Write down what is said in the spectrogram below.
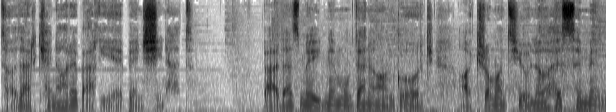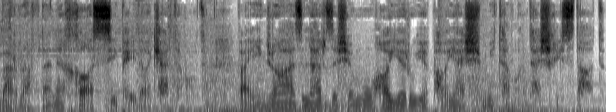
تا در کنار بقیه بنشیند بعد از مید نمودن آن گرگ آکرومانتیولا حس منبر رفتن خاصی پیدا کرده بود و این را از لرزش موهای روی پایش می‌توان تشخیص داد.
